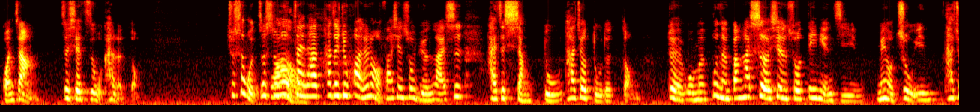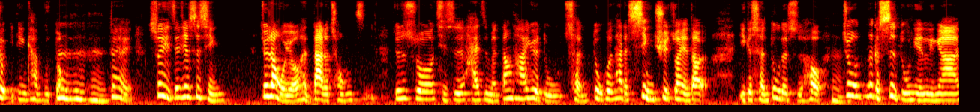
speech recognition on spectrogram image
馆长，这些字我看得懂。”就是我这时候在他他这句话就让我发现说，原来是孩子想读他就读得懂。对，我们不能帮他设限，说低年级没有注音他就一定看不懂。嗯嗯嗯。对，所以这件事情。就让我有很大的冲击，就是说，其实孩子们当他阅读程度或者他的兴趣钻研到一个程度的时候，嗯、就那个适读年龄啊，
